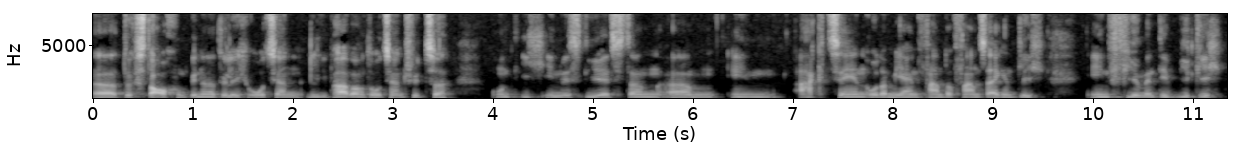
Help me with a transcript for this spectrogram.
äh, durchs Tauchen bin ich natürlich Ozeanliebhaber und Ozeanschützer und ich investiere jetzt dann ähm, in Aktien oder mehr in Fund of Funds eigentlich in Firmen, die wirklich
